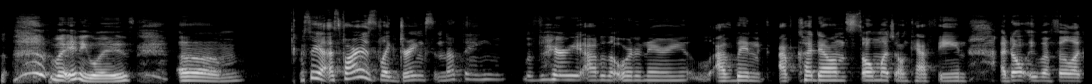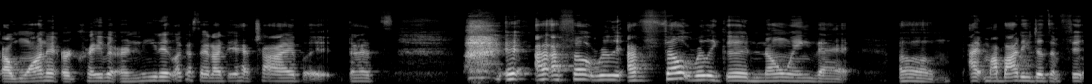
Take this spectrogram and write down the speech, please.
but anyways, um, so yeah, as far as like drinks, nothing very out of the ordinary. I've been I've cut down so much on caffeine. I don't even feel like I want it or crave it or need it. Like I said, I did have chai, but that's it, I, I felt really I felt really good knowing that um I, my body doesn't feel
